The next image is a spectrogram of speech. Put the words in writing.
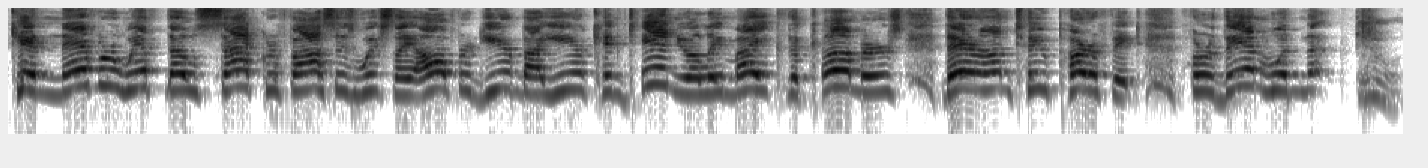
can never with those sacrifices which they offered year by year can continually make the comers thereunto perfect. For then would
